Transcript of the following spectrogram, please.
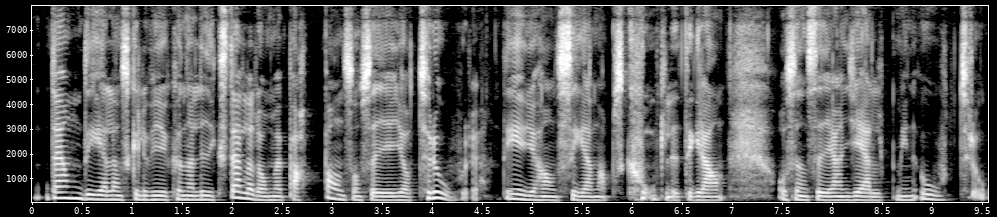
den delen skulle vi ju kunna likställa dem med pappan som säger jag tror. Det är ju hans senapskorn lite grann. Och sen säger han hjälp min otro.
